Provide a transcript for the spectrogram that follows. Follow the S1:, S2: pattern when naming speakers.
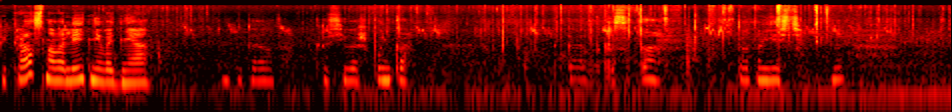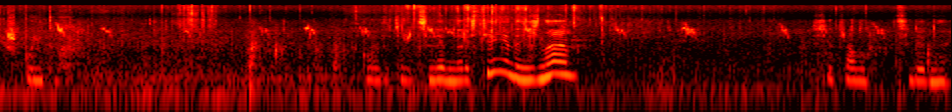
S1: прекрасного летнего дня. Вот такая вот красивая шпунька. Такая вот красота. Что там есть, да? В шпуньках. Какое-то тоже целебное растение, да не знаю. Все травы целебные.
